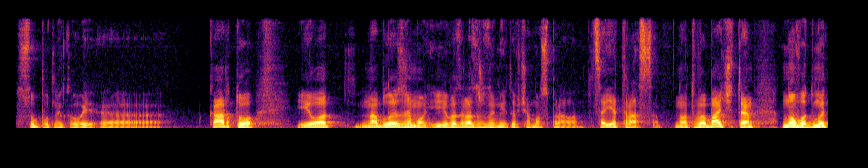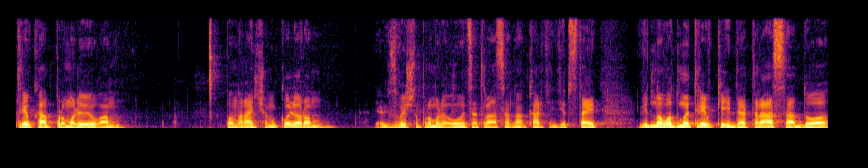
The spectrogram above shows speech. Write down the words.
супутниковий е, карту. І от наближимо, і ви зразу розумієте, в чому справа. Це є траса. Ну, от ви бачите, Новодмитрівка, промалюю вам помаранчевим кольором, як звично промальовується траса на карті State. Від Новодмитрівки йде траса до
